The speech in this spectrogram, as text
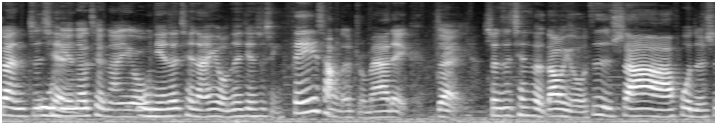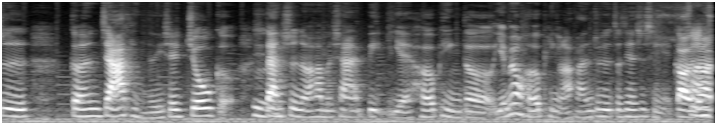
虽然之前五年的前男友，五年的前男友那件事情非常的 dramatic，对，甚至牵扯到有自杀啊，或者是跟家庭的一些纠葛。嗯、但是呢，他们现在并也和平的，也没有和平啦，反正就是这件事情也告一段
